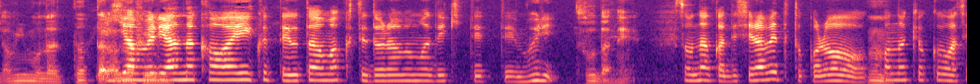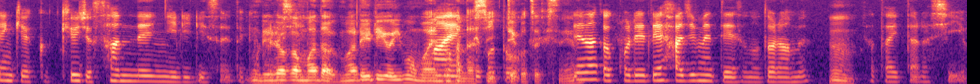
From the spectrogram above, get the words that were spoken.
波もななったらあんいやな風に。無理あんな可愛くて歌うまくてドラムまで来てて無理。そうだねそうなんかで調べたところ、うん。この曲は1993年にリリースされた曲俺らがまだ生まれるよりも前の前話ってこことですでねなんかこれで初めてそのドラムうん。叩いたらしいよ。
